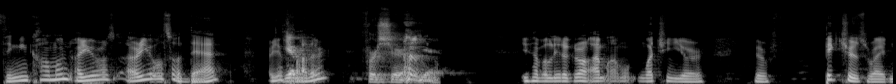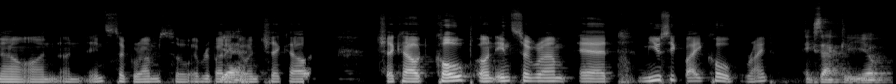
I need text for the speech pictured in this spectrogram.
thing in common. Are you also, are you also a dad? Are you a yeah, father? for sure. Yeah, you have a little girl. I'm, I'm watching your your pictures right now on on Instagram. So everybody yeah, go and check out check out Cope on Instagram at Music by Cope. Right, exactly. Yep,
